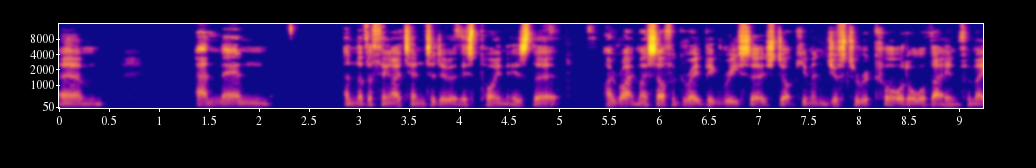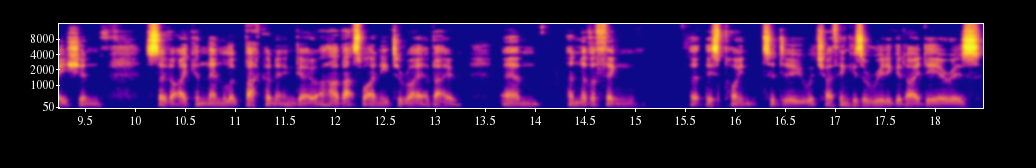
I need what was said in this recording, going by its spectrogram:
Um, and then another thing I tend to do at this point is that I write myself a great big research document just to record all of that information so that I can then look back on it and go, ah, that's what I need to write about. Um, another thing at this point to do, which I think is a really good idea, is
